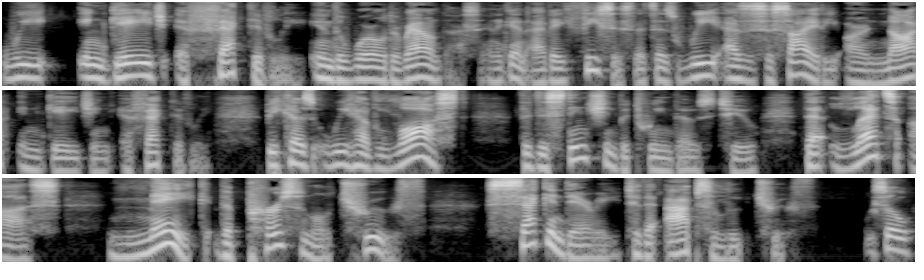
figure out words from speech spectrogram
we engage effectively in the world around us. And again, I have a thesis that says we as a society are not engaging effectively because we have lost the distinction between those two that lets us make the personal truth secondary to the absolute truth. So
